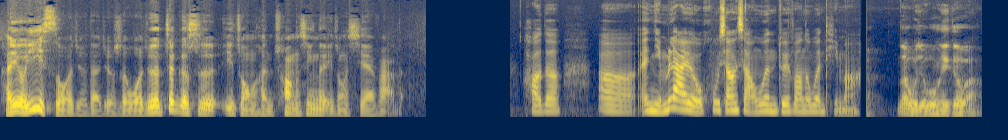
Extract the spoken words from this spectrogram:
很有意思。我觉得就是，我觉得这个是一种很创新的一种写法的。好的，呃，哎，你们俩有互相想问对方的问题吗？那我就问一个吧。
